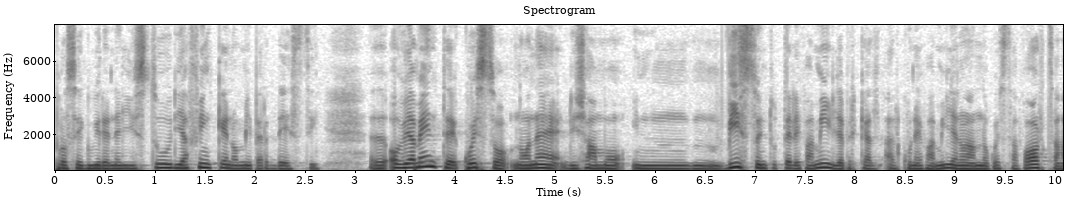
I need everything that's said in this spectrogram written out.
proseguire negli studi affinché non mi perdessi. Eh, ovviamente questo non è diciamo, in, visto in tutte le famiglie perché al- alcune famiglie non hanno questa forza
